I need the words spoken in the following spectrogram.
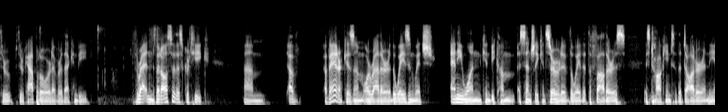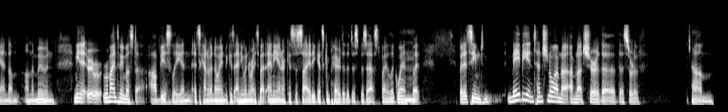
through through capital or whatever, that can be threatened, but also this critique um, of of anarchism, or rather the ways in which anyone can become essentially conservative, the way that the father is is talking to the daughter in the end on on the moon. I mean, it, it reminds me most uh, obviously, and it's kind of annoying because anyone who writes about any anarchist society gets compared to the Dispossessed by Le Guin, mm-hmm. but but it seemed maybe intentional. I'm not I'm not sure the the sort of um,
